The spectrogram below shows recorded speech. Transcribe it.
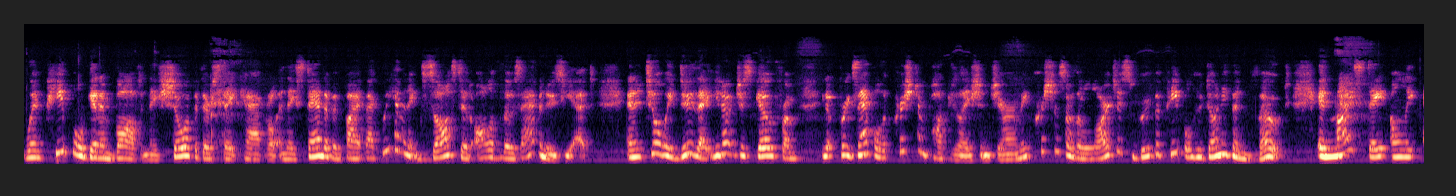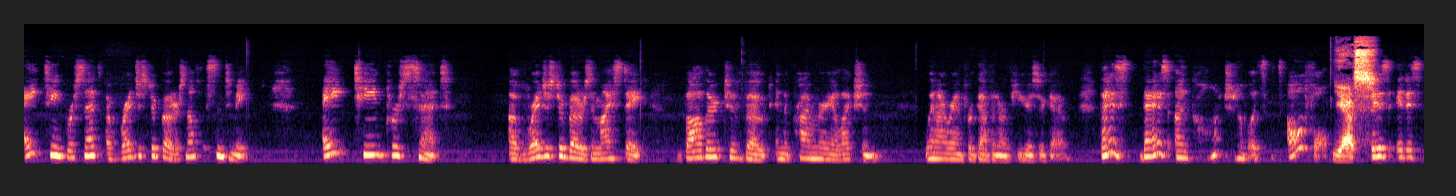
when people get involved and they show up at their state capital and they stand up and fight back, we haven't exhausted all of those avenues yet. And until we do that, you don't just go from, you know, for example, the Christian population, Jeremy, Christians are the largest group of people who don't even vote. In my state, only 18% of registered voters. Now, listen to me 18% of registered voters in my state bothered to vote in the primary election when I ran for governor a few years ago. That is that is unconscionable. It's, it's awful. Yes. It is it is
